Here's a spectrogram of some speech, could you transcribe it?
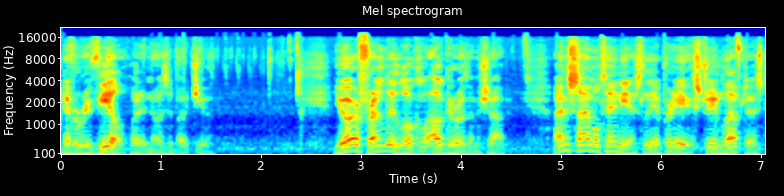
never reveal what it knows about you. Your friendly local algorithm shop. I'm simultaneously a pretty extreme leftist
